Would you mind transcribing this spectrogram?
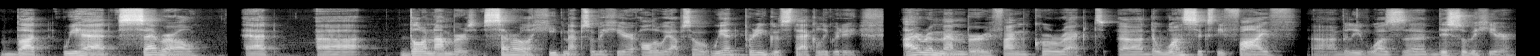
but we had several at uh, dollar numbers, several heat maps over here all the way up. So we had pretty good stack of liquidity. I remember, if I'm correct, uh, the 165, uh, I believe was uh, this over here,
